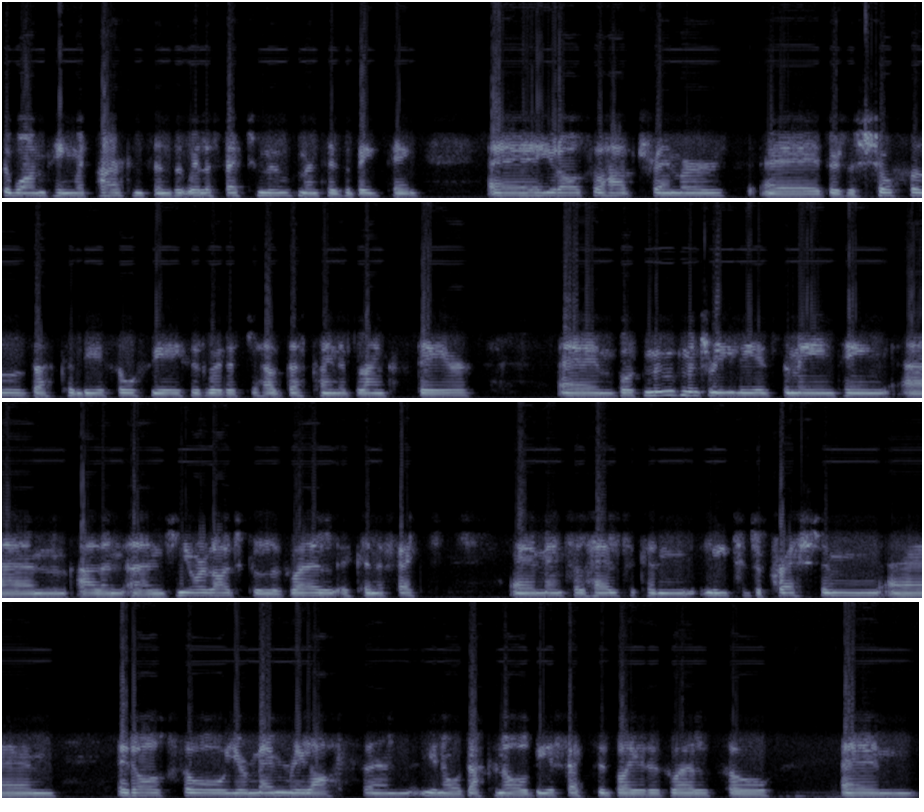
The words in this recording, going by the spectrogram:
the one thing with Parkinson's. It will affect movement is a big thing. Uh, you'll also have tremors. Uh, there's a shuffle that can be associated with it. You have that kind of blank stare. Um, but movement really is the main thing, um, Alan, and neurological as well. It can affect uh, mental health. It can lead to depression. Um, it also your memory loss, and you know that can all be affected by it as well. So, um,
